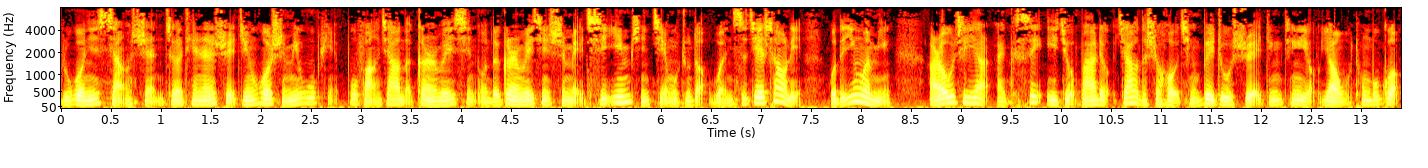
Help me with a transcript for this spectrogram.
如果你想选择天然水晶或神秘物品，不妨加我的个人微信。我的个人微信是每期音频节目中的文字介绍里我的英文名 R O G E R X C 一九八六。加我的时候，请备注“水晶听友”，药物通不过。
